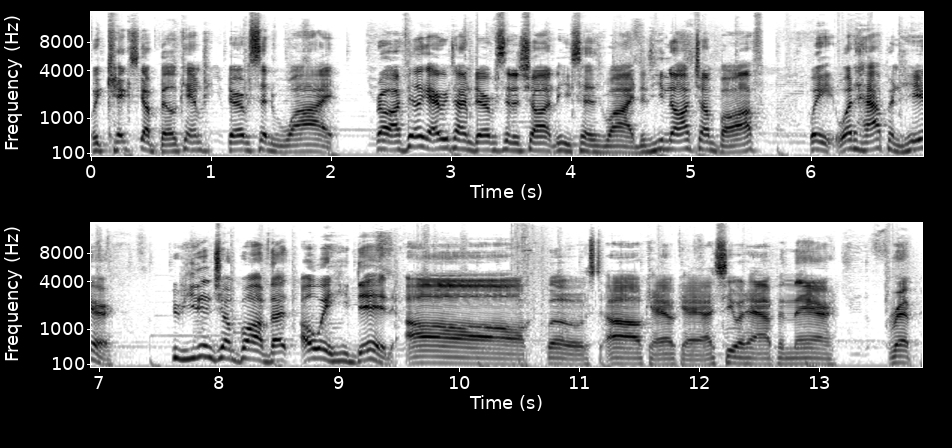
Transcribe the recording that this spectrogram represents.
Wait, Kicks got kill cam. Derps said why. Bro, I feel like every time Derps hit a shot, he says why. Did he not jump off? Wait, what happened here? Dude, he didn't jump off. That. Oh, wait, he did. Oh, closed. Oh, okay, okay. I see what happened there. Rip.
